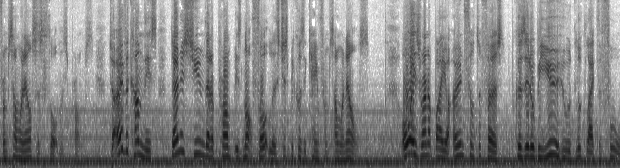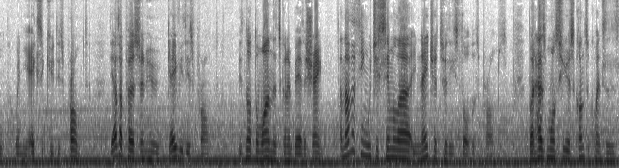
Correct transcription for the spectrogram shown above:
from someone else's thoughtless prompts. To overcome this, don't assume that a prompt is not thoughtless just because it came from someone else. Always run it by your own filter first because it'll be you who would look like the fool when you execute this prompt. The other person who gave you this prompt is not the one that's going to bear the shame. Another thing which is similar in nature to these thoughtless prompts, but has more serious consequences,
